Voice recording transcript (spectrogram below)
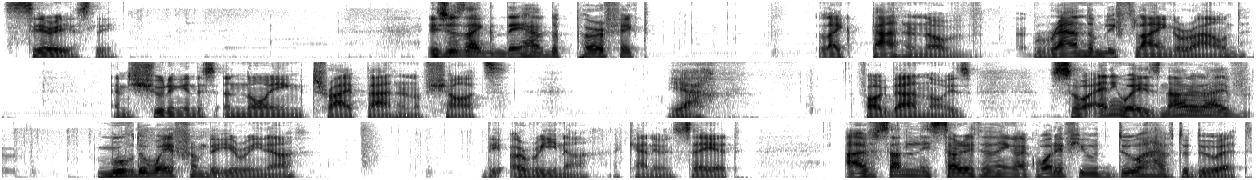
Seriously. It's just like they have the perfect like pattern of randomly flying around and shooting in this annoying tri pattern of shots. Yeah, fuck that noise. So anyways, now that I've moved away from the arena, the arena, I can't even say it, I've suddenly started to think like, what if you do have to do it?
